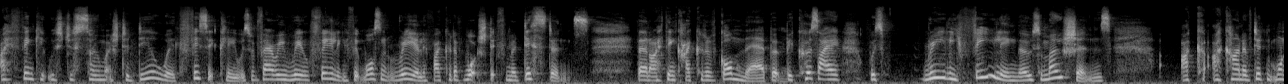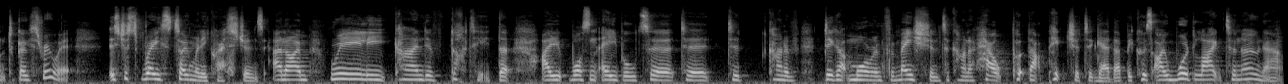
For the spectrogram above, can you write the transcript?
I think it was just so much to deal with physically. It was a very real feeling. If it wasn't real, if I could have watched it from a distance, then I think I could have gone there. But because I was really feeling those emotions, I, kind of didn't want to go through it. It's just raised so many questions, and I'm really kind of gutted that I wasn't able to, to, to kind of dig up more information to kind of help put that picture together because I would like to know now.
